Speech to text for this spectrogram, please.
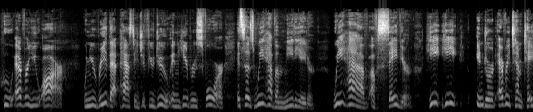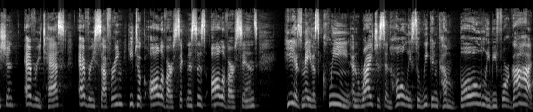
whoever you are, when you read that passage, if you do in Hebrews 4, it says, We have a mediator. We have a savior. He he endured every temptation, every test, every suffering. He took all of our sicknesses, all of our sins. He has made us clean and righteous and holy so we can come boldly before God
